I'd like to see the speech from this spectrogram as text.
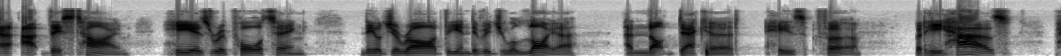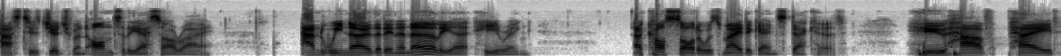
at this time he is reporting Neil Gerard, the individual lawyer, and not Dechert, his firm. But he has passed his judgment on to the SRA. and we know that in an earlier hearing, a costs order was made against Dechert, who have paid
